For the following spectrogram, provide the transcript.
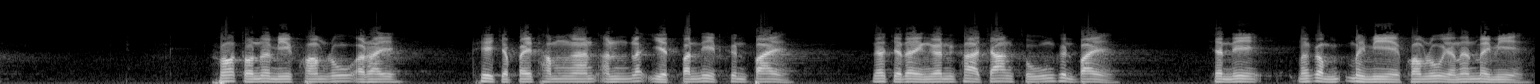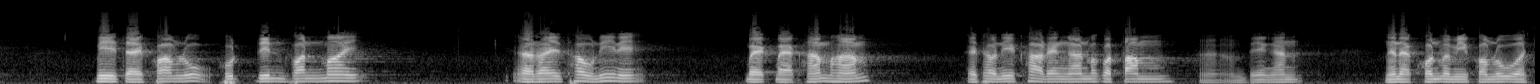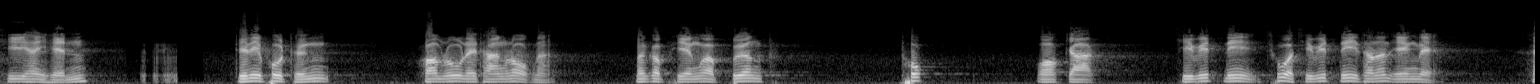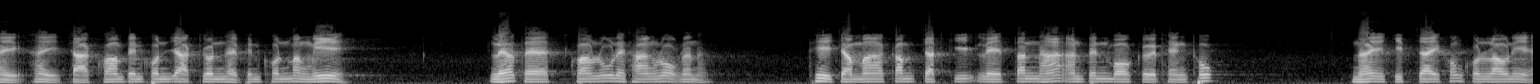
เพราะตนไม่มีความรู้อะไร ที่จะไปทำงานอันละเอียดประณีตขึ้นไป แล้วจะได้เงินค่าจ้างสูงขึ้นไป เช่นนี้มันก็ไม่มีความรู้อย่างนั้นไม่มี มีแต่ความรู้ขุดดินฟันไม้ อะไรเท่านี้นี่แบกแบกหามหามไอ้เท่านี้ค่าแรงงานมันก็ต่ำ เป็นงั้นนั่นแหละคนมันมีความรู้ชี้ให้เห็น ที่นี้พูดถึงความรู้ในทางโลกนะ่ะ มันก็เพียงว่าเปลืองทุกออกจากชีวิตนี้ชั่วชีวิตนี้เท่านั้นเองแหละ ให้ให้จากความเป็นคนยากจนให้เป็นคนมั่งมี แล้วแต่ความรู้ในทางโลกนั่นนะ ที่จะมากำจัดกิเลสตัณหา อันเป็นบ่อเกิดแห่งทุกข์ ในจิตใจของคนเราเนี่ย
